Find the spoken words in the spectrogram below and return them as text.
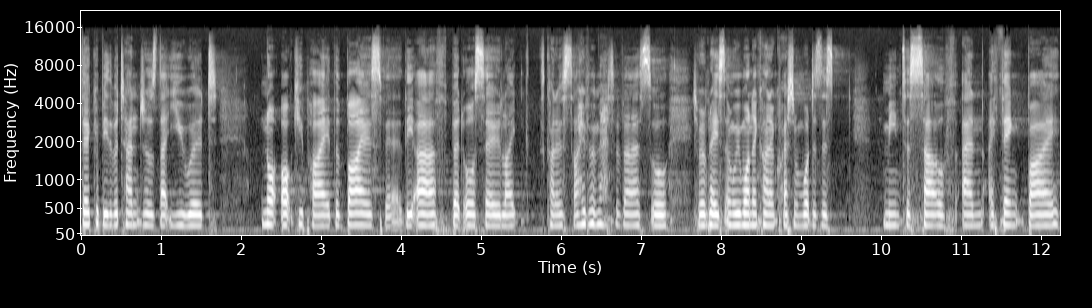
there could be the potentials that you would not occupy the biosphere, the earth, but also like kind of cyber metaverse or different place. And we want to kind of question what does this mean to self. And I think by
